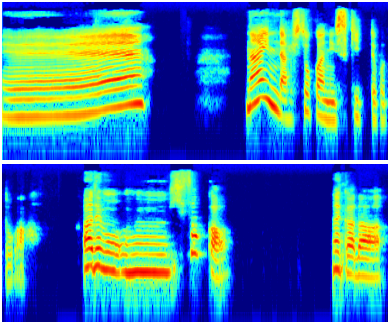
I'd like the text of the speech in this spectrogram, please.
へえ。ないんだ、密かに好きってことが。あ、でも、うーん、密か。だから、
